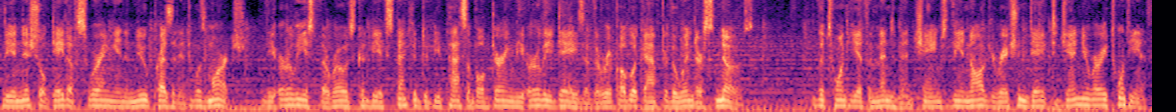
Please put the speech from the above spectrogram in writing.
The initial date of swearing in a new president was March, the earliest the roads could be expected to be passable during the early days of the republic after the winter snows. The 20th Amendment changed the inauguration date to January 20th,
